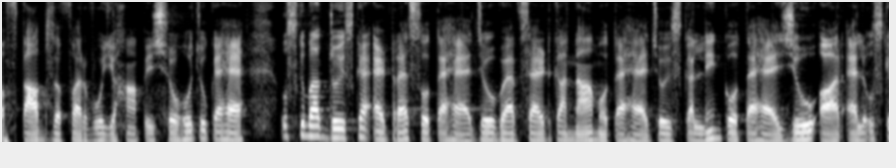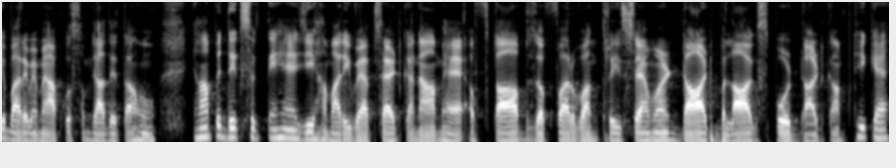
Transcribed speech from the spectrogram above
आफ्ताब ज़फ़र, वो यहाँ पे शो हो चुका है। उसके बाद जो इसका एड्रेस होता है, जो वेबसाइट का नाम होता है, जो इसका लिंक होता है यू आर एल उसके बारे में मैं आपको समझा देता हूँ। यहाँ पर देख सकते हैं, ये हमारी वेबसाइट का नाम है Aftab Zafar one three seven dot blogspot dot com ठीक है?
